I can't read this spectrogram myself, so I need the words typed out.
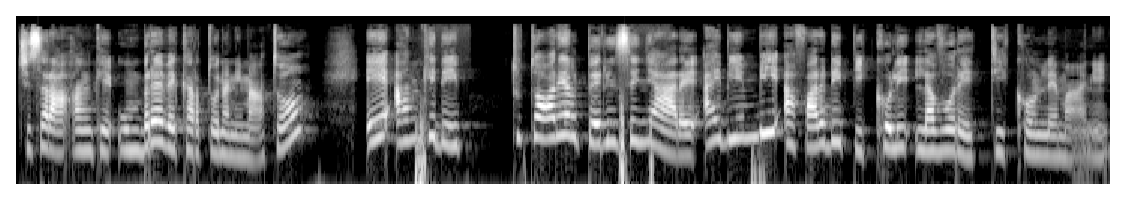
ci sarà anche un breve cartone animato e anche dei tutorial per insegnare ai bimbi a fare dei piccoli lavoretti con le mani.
